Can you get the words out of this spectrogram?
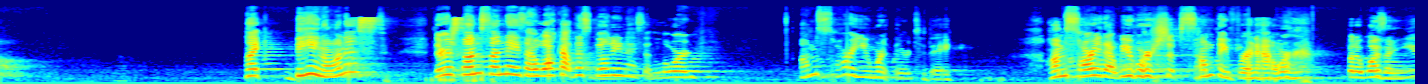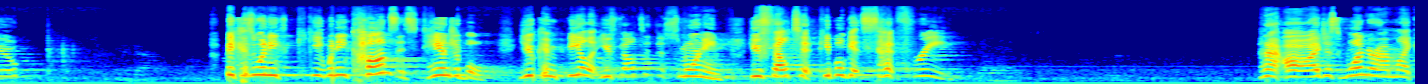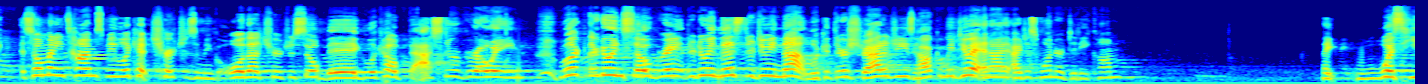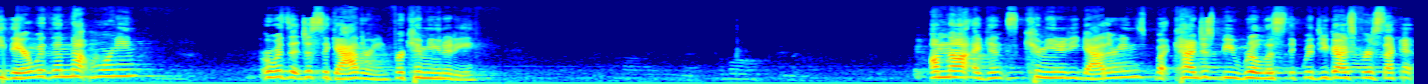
Like, being honest, there are some Sundays I walk out this building and I said, Lord, I'm sorry you weren't there today. I'm sorry that we worshiped something for an hour, but it wasn't you. Because when he, when he comes, it's tangible. You can feel it. You felt it this morning. You felt it. People get set free. And I, oh, I just wonder, I'm like, so many times we look at churches and we go, oh, that church is so big. Look how fast they're growing. Look, they're doing so great. They're doing this, they're doing that. Look at their strategies. How can we do it? And I, I just wonder, did he come? Like, was he there with them that morning? Or was it just a gathering for community? I'm not against community gatherings, but can I just be realistic with you guys for a second?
